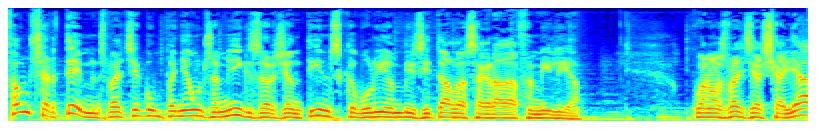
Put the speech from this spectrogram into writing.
Fa un cert temps vaig acompanyar uns amics argentins que volien visitar la Sagrada Família. Quan els vaig deixar allà,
